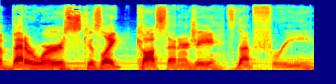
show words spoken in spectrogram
But better worse, because, like, costs energy. It's not free.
